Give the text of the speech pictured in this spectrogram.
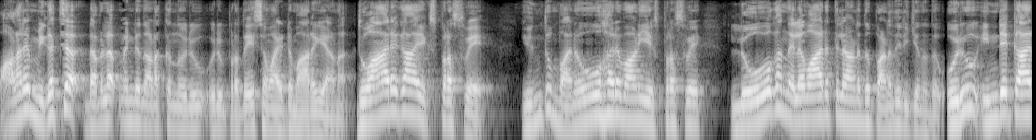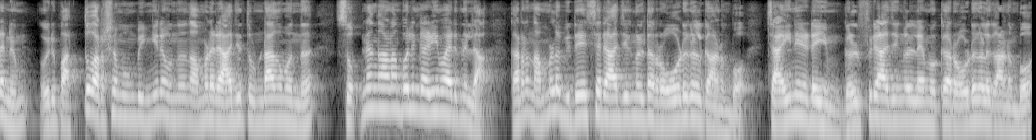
വളരെ മികച്ച ഡെവലപ്മെന്റ് നടക്കുന്ന ഒരു ഒരു പ്രദേശമായിട്ട് മാറുകയാണ്. ദ്വാരക എക്സ്പ്രസ് വേ എന്തു മനോഹരമാണ് ഈ എക്സ്പ്രസ് വേ ലോക നിലവാരത്തിലാണ് ഇത് പണിതിരിക്കുന്നത്. ഒരു ഇന്ത്യക്കാരനും ഒരു പത്ത് വർഷം മുമ്പ് ഇങ്ങനെ ഒന്ന് നമ്മുടെ രാജ്യത്ത് ഉണ്ടാകുമെന്ന് സ്വപ്നം കാണാൻ പോലും കഴിയുമായിരുന്നില്ല. കാരണം നമ്മൾ വിദേശ രാജ്യങ്ങളുടെ റോഡുകൾ കാണുമ്പോൾ ചൈനയുടെയും ഗൾഫ് രാജ്യങ്ങളുടെയും ഒക്കെ റോഡുകൾ കാണുമ്പോൾ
